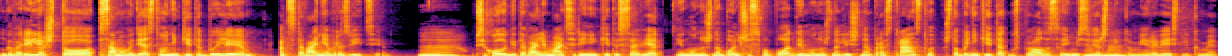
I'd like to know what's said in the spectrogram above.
Говорили, что с самого детства у Никиты были отставания в развитии. Mm. Психологи давали матери Никиты совет. Ему нужно больше свободы, ему нужно личное пространство, чтобы Никита успевал за своими сверстниками mm-hmm. и ровесниками.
